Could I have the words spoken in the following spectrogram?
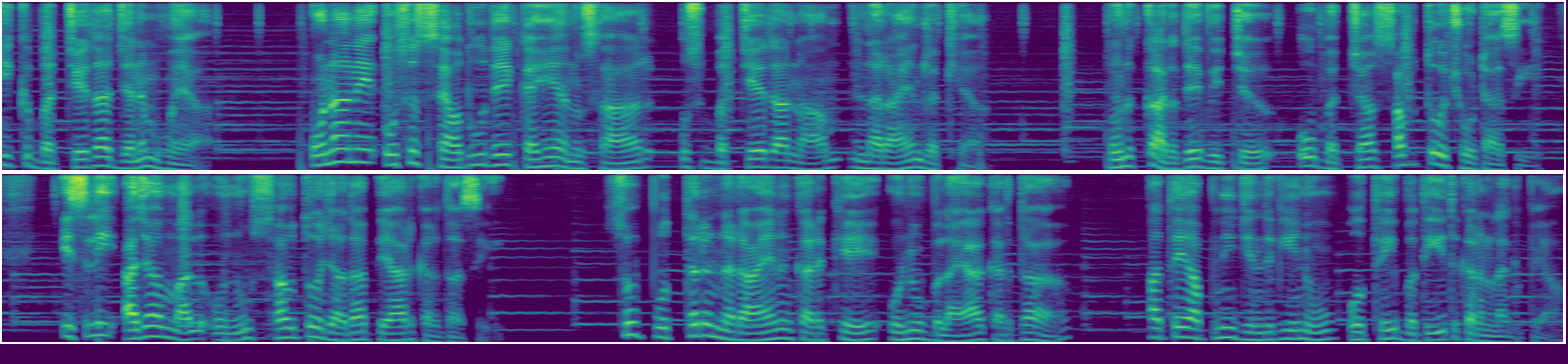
ਇੱਕ ਬੱਚੇ ਦਾ ਜਨਮ ਹੋਇਆ। ਉਹਨਾਂ ਨੇ ਉਸ ਸਾਧੂ ਦੇ ਕਹੇ ਅਨੁਸਾਰ ਉਸ ਬੱਚੇ ਦਾ ਨਾਮ ਨਾਰਾਇਣ ਰੱਖਿਆ। ਹੁਣ ਘਰ ਦੇ ਵਿੱਚ ਉਹ ਬੱਚਾ ਸਭ ਤੋਂ ਛੋਟਾ ਸੀ, ਇਸ ਲਈ ਅਜਮਲ ਉਹਨੂੰ ਸਭ ਤੋਂ ਜ਼ਿਆਦਾ ਪਿਆਰ ਕਰਦਾ ਸੀ। ਸੋ ਪੁੱਤਰ ਨਾਰਾਇਣ ਕਰਕੇ ਉਹਨੂੰ ਬੁਲਾਇਆ ਕਰਦਾ ਅਤੇ ਆਪਣੀ ਜ਼ਿੰਦਗੀ ਨੂੰ ਉੱਥੇ ਹੀ ਬਤੀਤ ਕਰਨ ਲੱਗ ਪਿਆ।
